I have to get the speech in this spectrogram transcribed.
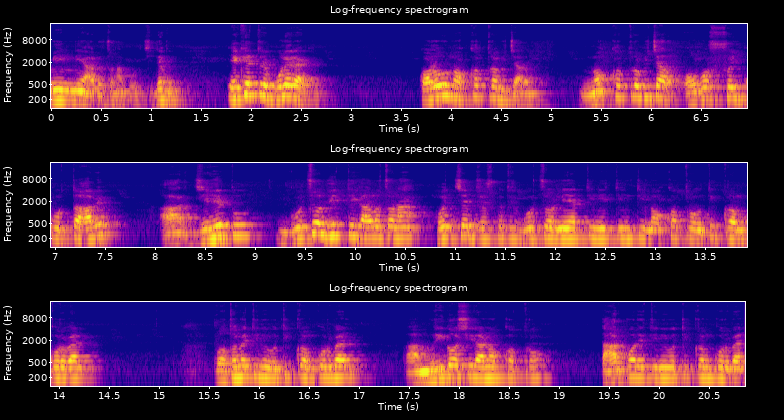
মীন নিয়ে আলোচনা করছি। দেখুন, এক্ষেত্রে বলে রাখি, কলৌ নক্ষত্র বিচার নক্ষত্র বিচার অবশ্যই করতে হবে। আর যেহেতু গোচর ভিত্তিক আলোচনা হচ্ছে, বৃহস্পতির গোচর নিয়ে তিনি তিনটি নক্ষত্র অতিক্রম করবেন। প্রথমে তিনি অতিক্রম করবেন মৃগশিরা নক্ষত্র, তারপরে তিনি অতিক্রম করবেন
